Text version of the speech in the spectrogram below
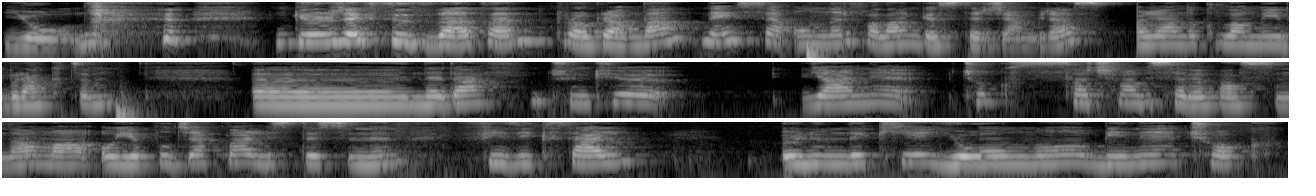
yoğun. Göreceksiniz zaten programdan. Neyse onları falan göstereceğim biraz. Ajanda kullanmayı bıraktım. Ee, neden? Çünkü yani çok saçma bir sebep aslında ama o yapılacaklar listesinin fiziksel önümdeki yoğunluğu beni çok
